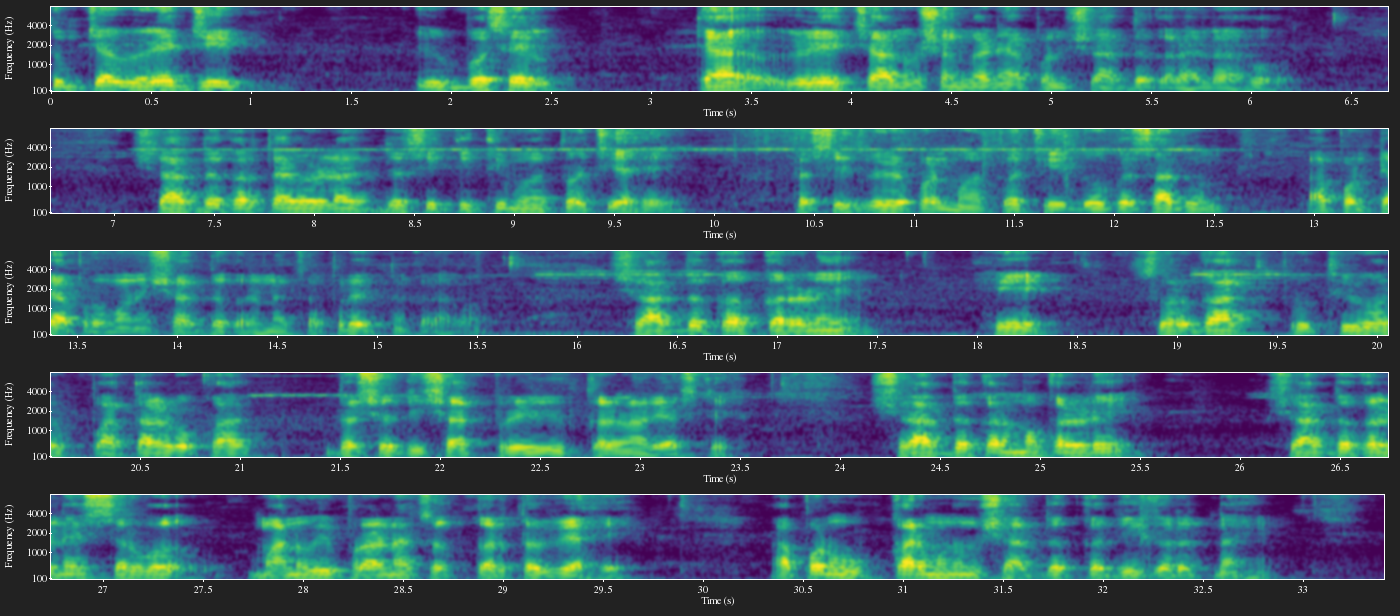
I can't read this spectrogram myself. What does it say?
तुमच्या वेळेत जी बसेल त्या वेळेच्या अनुषंगाने आपण श्राद्ध करायला हवं. श्राद्ध करता वेळेला जशी तिथी महत्त्वाची आहे तशीच वेळ पण महत्त्वाची दोघं साधून आपण त्याप्रमाणे श्राद्ध करण्याचा प्रयत्न करावा. श्राद्ध क करणे हे स्वर्गात पृथ्वीवर पाताळ लोकात दशदिशात प्रेरित करणारे असते. श्राद्ध कर्म करणे श्राद्ध करणे सर्व मानवी प्राण्याचं कर्तव्य आहे. आपण उपकार म्हणून श्राद्ध कधी करत नाही.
